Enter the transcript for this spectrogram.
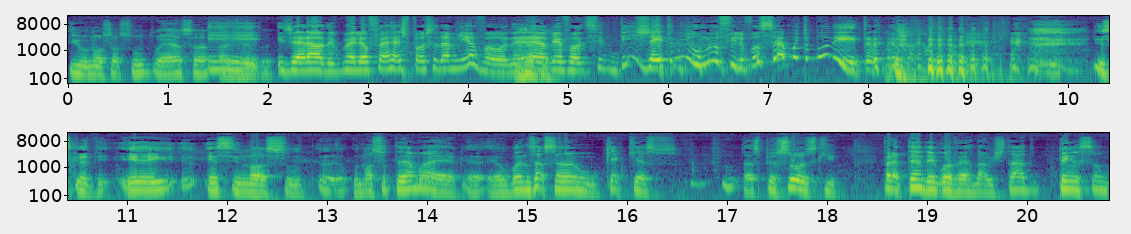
e o nosso assunto é essa e, agenda. E, Geraldo, melhor foi a resposta da minha avó, né? A minha avó disse, de jeito nenhum, meu filho, você é muito bonito. Escute, e esse nosso, o nosso tema é, é, é urbanização, o que é que as, as pessoas que pretendem governar o Estado pensam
